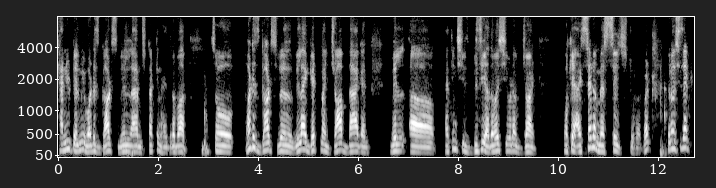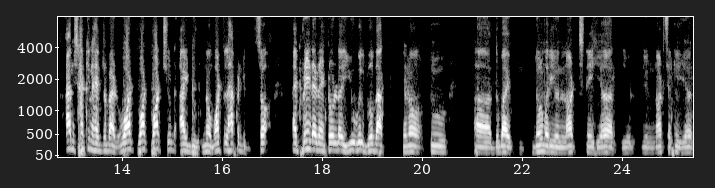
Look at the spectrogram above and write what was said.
can you tell me what is god's will i'm stuck in hyderabad so what is god's will? Will i get my job back? And will uh, i think she's busy otherwise she would have joined. Okay i sent a message to her but you know she said i'm stuck in hyderabad. What what what should i do? No what will happen to me? So i prayed and i told her you will go back you know to uh, dubai. Don't worry you will not stay here. You you'll not settle here.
